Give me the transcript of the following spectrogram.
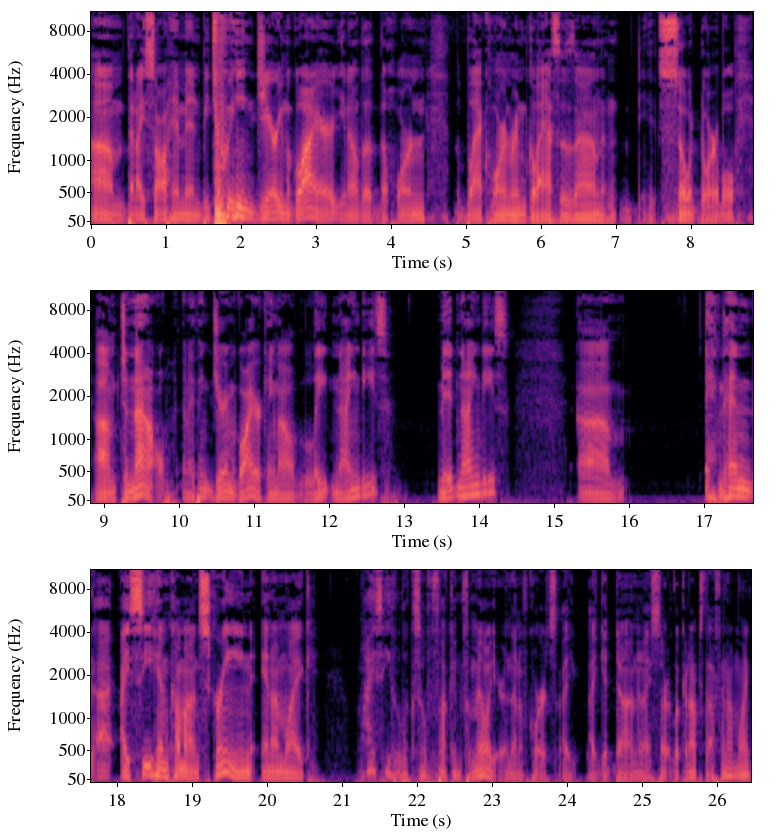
um, that I saw him in between Jerry Maguire, you know, the the horn, the black horn rim glasses on, and it's so adorable. Um, to now, and I think Jerry Maguire came out late '90s, mid '90s. Um, and then uh, I see him come on screen, and I'm like, why does he look so fucking familiar? And then, of course, I, I get done and I start looking up stuff, and I'm like,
